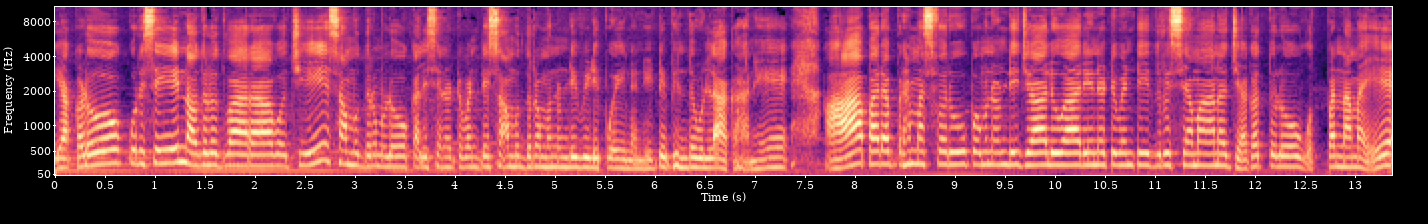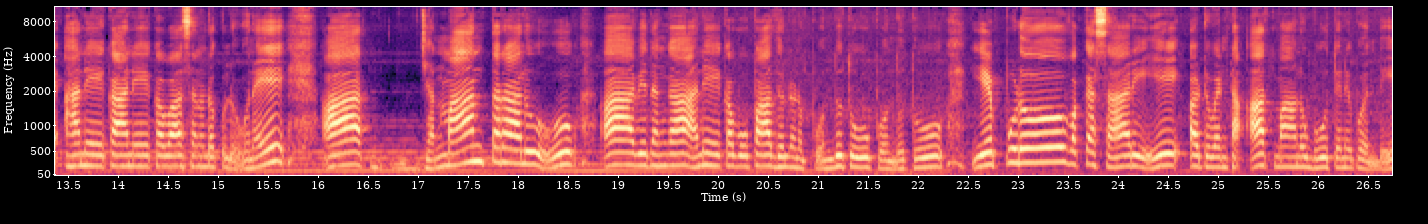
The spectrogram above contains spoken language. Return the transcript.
ఎక్కడో కురిసి నదుల ద్వారా వచ్చి సముద్రంలో కలిసినటువంటి సముద్రము నుండి విడిపోయిన నీటి బిందువుల్లాగానే ఆ పరబ్రహ్మ స్వరూపము నుండి జాలువారినటువంటి దృశ్యమాన జగత్తులో ఉత్పన్నమై అనేకానేక వాసనలకు లోనై ఆ జన్మాంతరాలు ఆ విధంగా అనేక ఉపాధులను పొందుతూ పొందుతూ ఎప్పుడో ఒక్కసారి అటువంటి ఆత్మానుభూతిని పొంది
